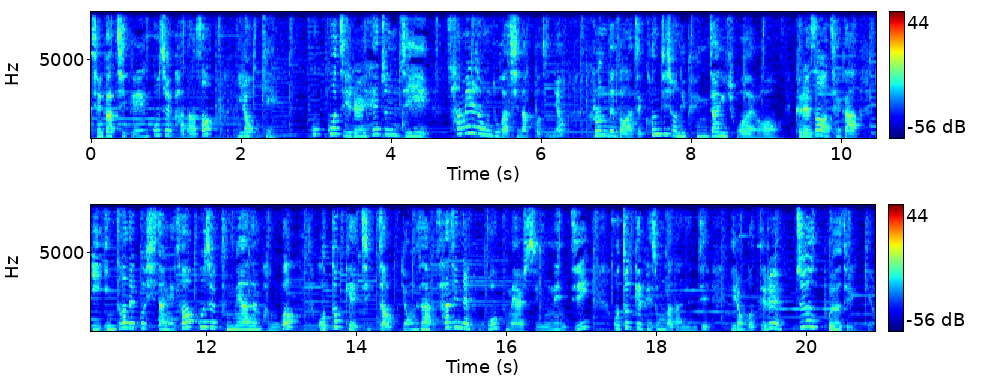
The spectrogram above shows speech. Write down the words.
제가 지금 꽃을 받아서 이렇게 꽃꽂이를 해준 지 3일 정도가 지났거든요. 그런데도 아직 컨디션이 굉장히 좋아요. 그래서 제가 이 인터넷 꽃 시장에서 꽃을 구매하는 방법, 어떻게 직접 영상, 사진을 보고 구매할 수 있는지, 어떻게 배송받았는지 이런 것들을 쭉 보여드릴게요.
